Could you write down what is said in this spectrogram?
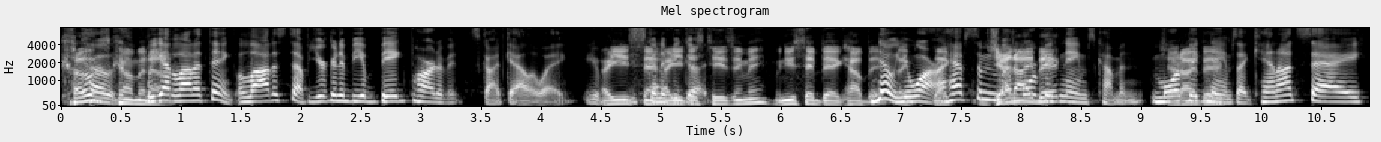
Code's, coming we up. got a lot of things, a lot of stuff. You're going to be a big part of it, Scott Galloway. You're, are you saying, are you good. just teasing me? When you say big, how big? No, like, you are. Like I have some Jedi more big? big names coming. More big, big? names. I cannot say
